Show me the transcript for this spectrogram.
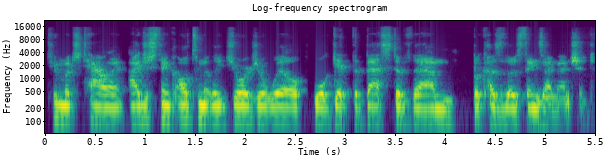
too much talent. I just think ultimately Georgia will will get the best of them because of those things I mentioned.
